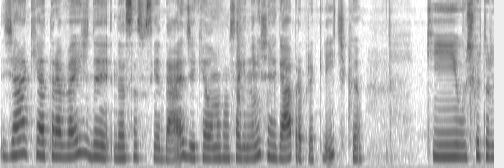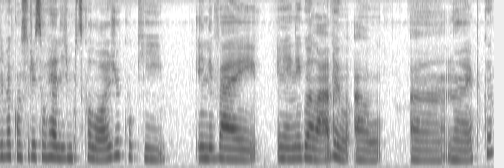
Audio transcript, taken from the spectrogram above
Já que através de, dessa sociedade, que ela não consegue nem enxergar a própria crítica, que o escritor ele vai construir seu realismo psicológico, que ele vai ele é inigualável ao, a, na época,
